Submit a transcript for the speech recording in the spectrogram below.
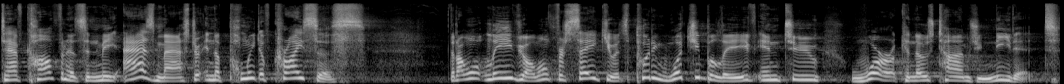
to have confidence in me as master in the point of crisis. That I won't leave you, I won't forsake you. It's putting what you believe into work in those times you need it.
